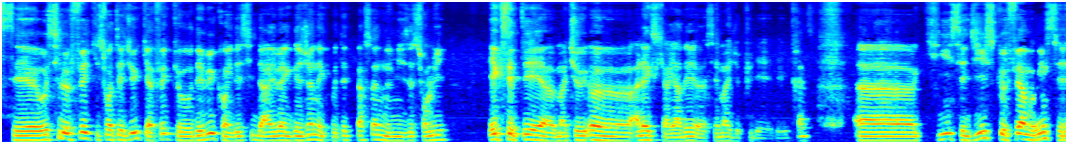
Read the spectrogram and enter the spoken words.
c'est aussi le fait qu'il soit têtu qui a fait qu'au début, quand il décide d'arriver avec des jeunes et que peut-être personne ne misait sur lui, excepté euh, Mathieu, euh, Alex qui regardait euh, ses matchs depuis les, les 13, euh, qui s'est dit ce que fait Amorim, c'est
